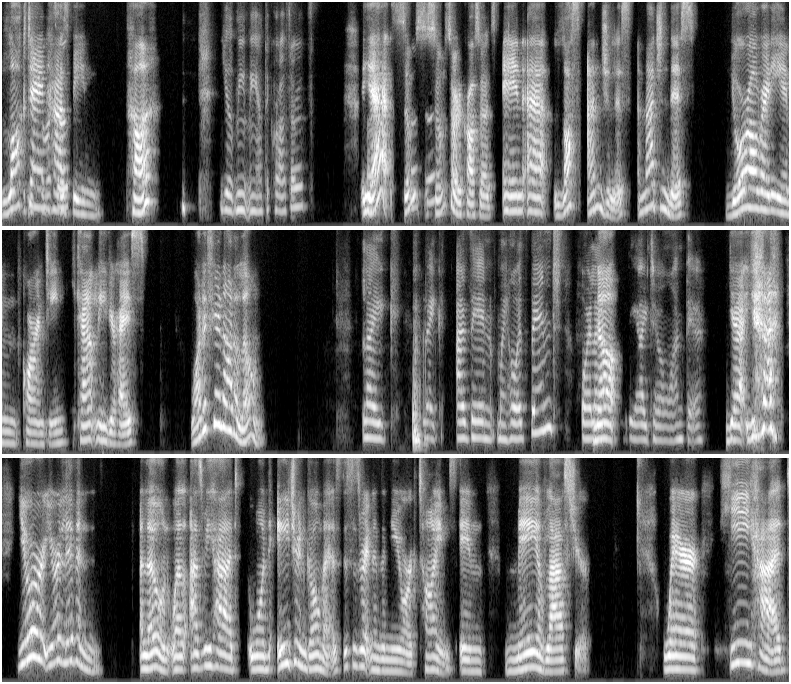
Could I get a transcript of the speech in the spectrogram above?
lockdown has been huh? You'll meet me at the crossroads. Yeah, some some sort of crossroads in uh, Los Angeles. Imagine this: you're already in quarantine. You can't leave your house. What if you're not alone? Like, like as in my husband, or like No. somebody I don't want there. Yeah, yeah. You're you're living alone. Well, as we had one Adrian Gomez, this is written in the New York Times in May of last year, where he had,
